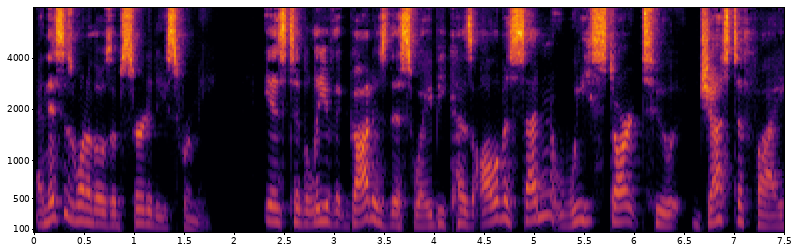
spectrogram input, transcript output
And this is one of those absurdities for me is to believe that God is this way because all of a sudden we start to justify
